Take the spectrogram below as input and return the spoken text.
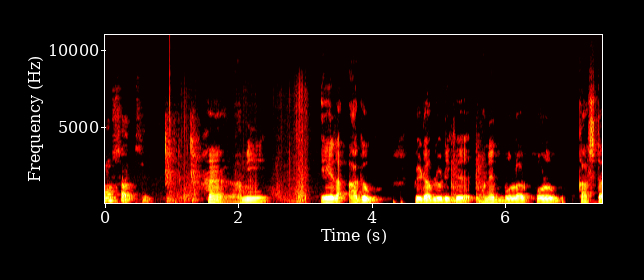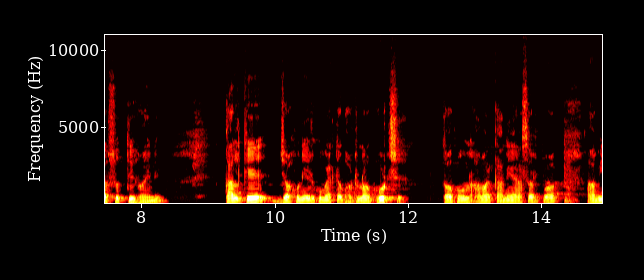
সমস্যা হচ্ছে? হ্যাঁ আমি এর আগেও পিডাব্লিউডিকে অনেক বলার পরেও কাজটা সত্যি হয়নি। কালকে যখন এরকম একটা ঘটনা ঘটছে, তখন আমার কানে আসার পর আমি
